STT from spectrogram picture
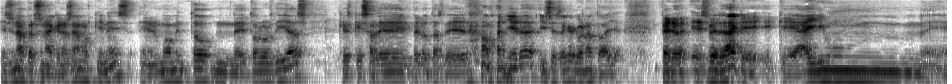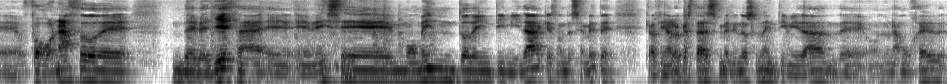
es una persona que no sabemos quién es, en un momento de todos los días, que es que sale en pelotas de la bañera y se seca con una toalla. Pero es verdad que, que hay un eh, fogonazo de, de belleza en, en, ese momento de intimidad que es donde se mete, que al final lo que está es metiéndose en la intimidad de, de una mujer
